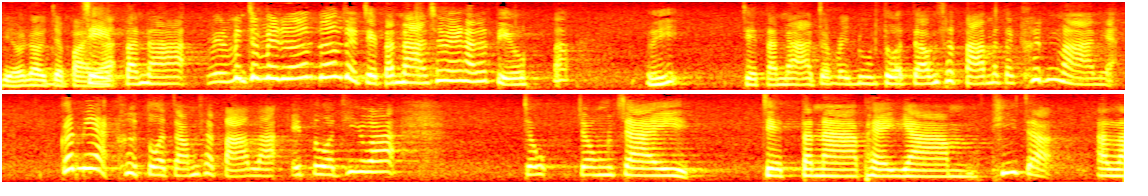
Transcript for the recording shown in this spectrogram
เดี๋ยวเราจะไปเจตนา มันจะไปเริ่มเริ่มจากเจตนาใช่ไหมคะนาติ๋วเฮ้ยเจตนาจะไปดูตัวจำสตาร์มันจะขึ้นมาเนี่ย ก็เนี่ยคือตัวจำสตาร์ละไอตัวที่ว่าจงใจเจตนาพยายามที่จะอะไร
